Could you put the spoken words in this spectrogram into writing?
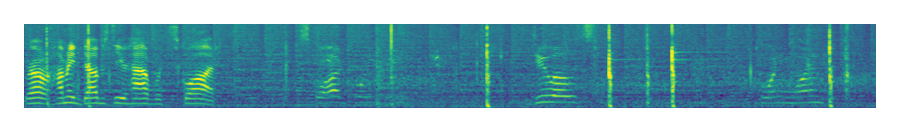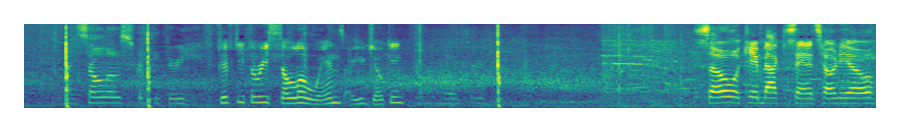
Bro, how many dubs do you have with squad? Squad 43. Duos 21. And solos 53. 53 solo wins? Are you joking? No, sir. So I came back to San Antonio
